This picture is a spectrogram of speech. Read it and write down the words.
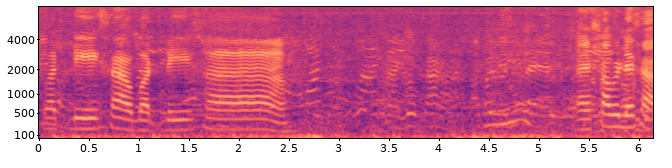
สวัสดีค่ะสวัสดีค่ะไปเข้าไปเลยค่ะ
